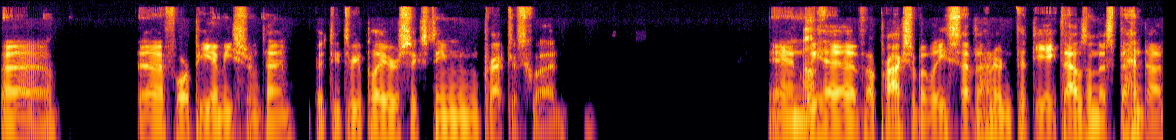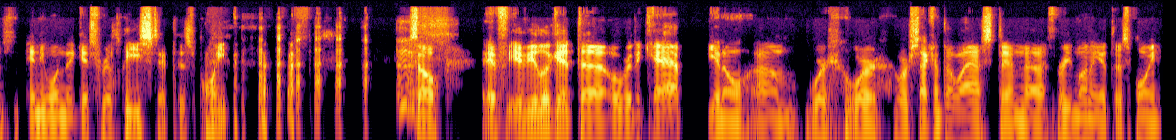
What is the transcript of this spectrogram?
uh, uh, 4 p.m. Eastern time, 53 players, 16 practice squad. And we Oh. have approximately 758,000 to spend on anyone that gets released at this point. So if if you look at uh, over the cap, you know, um, we're we're we're second to last in uh, free money at this point.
